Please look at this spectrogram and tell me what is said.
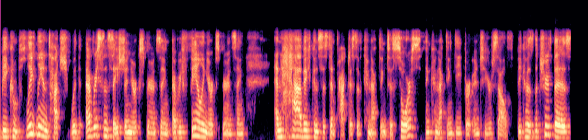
be completely in touch with every sensation you're experiencing every feeling you're experiencing and have a consistent practice of connecting to source and connecting deeper into yourself. Because the truth is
